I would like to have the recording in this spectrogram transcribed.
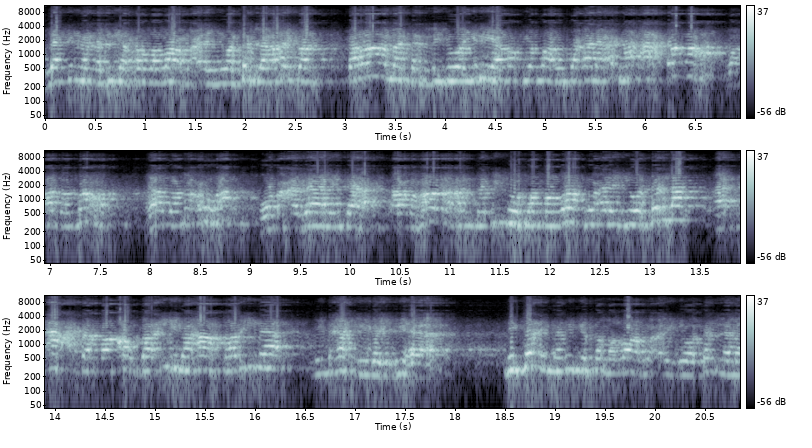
لكن النبي صلى الله عليه وسلم أيضا كرامة لجويرية رضي الله تعالى عنها أعتقها وهذا المهر هذا معها ومع ذلك أظهرها النبي صلى الله عليه وسلم أن أعتق أربعين آخرين من أهل بيتها. نساء النبي صلى الله عليه وسلم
